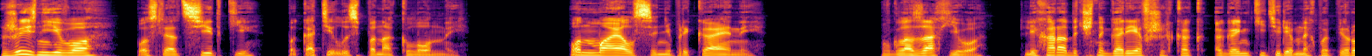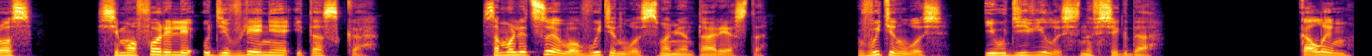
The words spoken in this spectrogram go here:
Жизнь его, после отсидки, покатилась по наклонной. Он маялся неприкаянный. В глазах его лихорадочно горевших, как огоньки тюремных папирос, семафорили удивление и тоска. Само лицо его вытянулось с момента ареста. Вытянулось и удивилось навсегда. Колым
